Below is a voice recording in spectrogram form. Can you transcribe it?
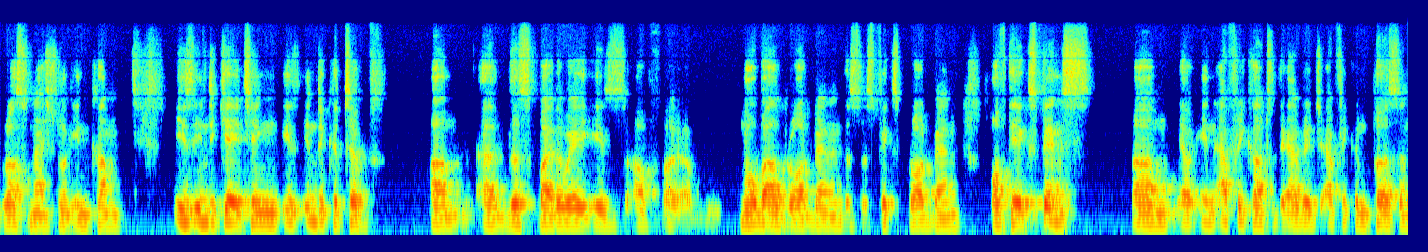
gross national income is indicating, is indicative um, uh, this, by the way, is of uh, mobile broadband, and this is fixed broadband, of the expense um, in Africa to the average African person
